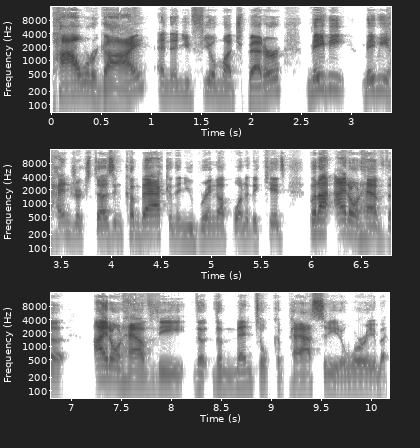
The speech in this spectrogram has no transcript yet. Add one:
power guy and then you'd feel much better. Maybe maybe Hendricks doesn't come back and then you bring up one of the kids, but I, I don't have the I don't have the, the the mental capacity to worry about.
